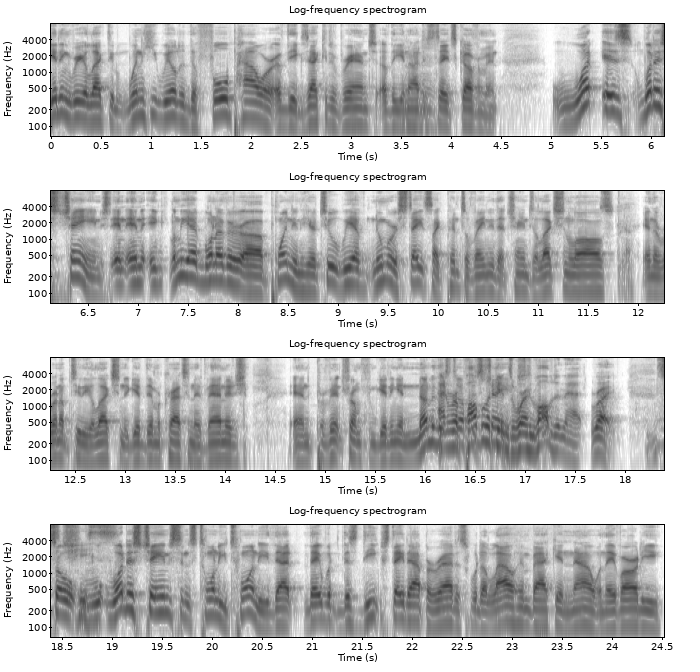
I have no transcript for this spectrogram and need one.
getting reelected when he wielded the full power of the executive branch of the United mm-hmm. States government. What is what has changed? And, and, and let me add one other uh, point in here too. We have numerous states like Pennsylvania that change election laws in the run up to the election to give Democrats an advantage and prevent Trump from getting in. None of this and Republicans were involved in that. Right. So Jeez. what has changed since 2020 that they would this deep state apparatus would allow him back in now when they've already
